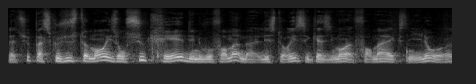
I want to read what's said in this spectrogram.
là-dessus, parce que justement, ils ont su créer des nouveaux formats. Ben, les stories, c'est quasiment un format ex nihilo. Hein.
